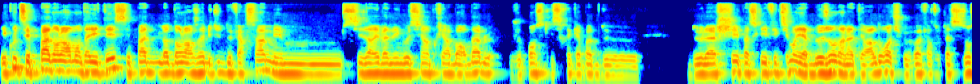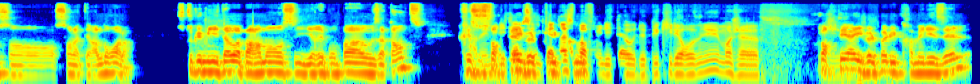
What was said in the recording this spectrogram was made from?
écoute, c'est pas dans leur mentalité, c'est pas dans leurs habitudes de faire ça, mais hum, s'ils arrivent à négocier un prix abordable, je pense qu'ils seraient capables de, de lâcher parce qu'effectivement, il y a besoin d'un latéral droit. Tu peux pas faire toute la saison sans, sans latéral droit là. Surtout que Militao, apparemment, s'il répond pas aux attentes. Ah, c'est une catastrophe, Militao. Depuis qu'il est revenu, moi, je. Fortea, ils veulent pas lui cramer les ailes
